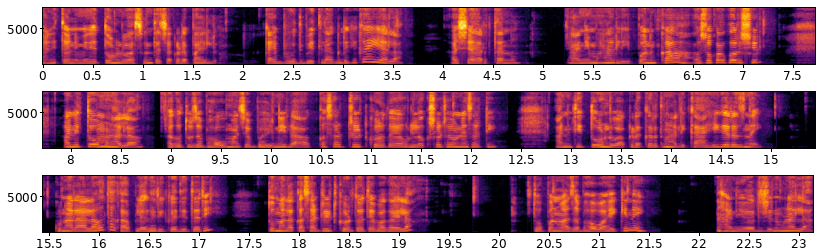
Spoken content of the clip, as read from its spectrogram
आणि तन्वीने तोंड वासून त्याच्याकडे पाहिलं काय भूतभीत लागलं की काय याला? अशा अर्थानं. आणि म्हणाली पण का? असं का करशील? आणि तो म्हणाला अगं तुझा भाऊ माझ्या बहिणीला कसा ट्रीट करतो यावर लक्ष ठेवण्यासाठी? आणि ती तोंड वाकडं करत म्हणाली काही गरज नाही. कुणाला आला होता का आपल्या घरी कधीतरी? तू मला कसा ट्रीट करतो ते बघायला? तो पण माझा भाऊ आहे की नाही? आणि अर्जुन म्हणाला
